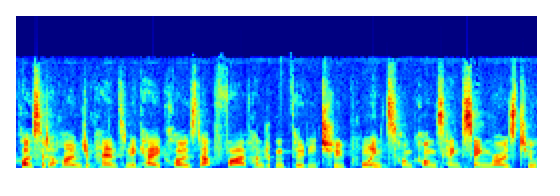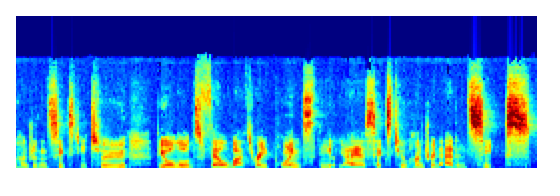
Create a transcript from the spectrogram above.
Closer to home, Japan's Nikkei closed up 532 points. Hong Kong's Hang Seng rose 262. The All Ords fell by three points. The ASX 200 added six.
